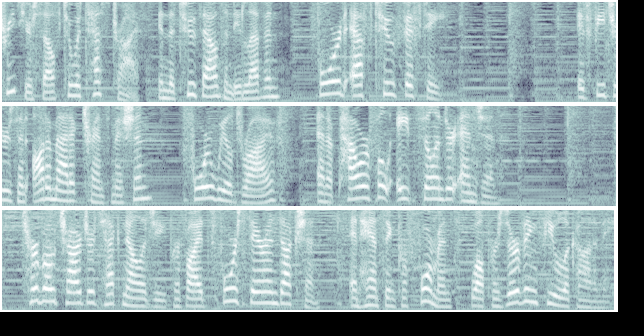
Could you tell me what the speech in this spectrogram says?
treat yourself to a test drive in the 2011 Ford F-250. It features an automatic transmission, four-wheel drive, and a powerful eight-cylinder engine. Turbocharger technology provides forced air induction, enhancing performance while preserving fuel economy.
